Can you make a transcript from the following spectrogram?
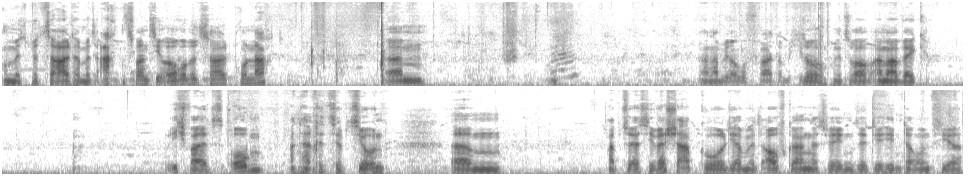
Haben jetzt bezahlt, haben jetzt 28 Euro bezahlt pro Nacht. Ähm, dann habe ich auch gefragt, ob ich. So, jetzt war auf einmal weg. Ich war jetzt oben an der Rezeption. Ähm, habe zuerst die Wäsche abgeholt, die haben jetzt aufgehangen, deswegen seht ihr hinter uns hier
